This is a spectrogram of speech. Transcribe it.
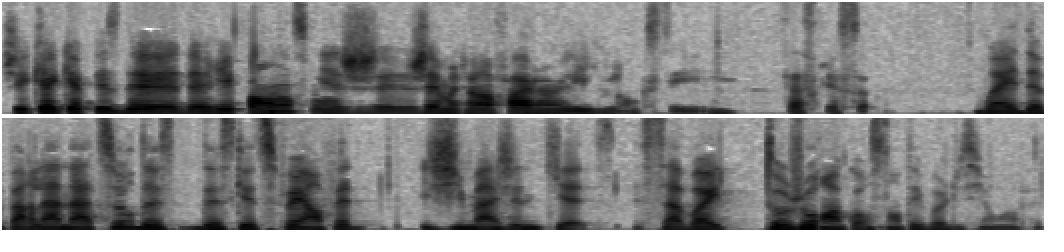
J'ai quelques pistes de, réponses, mais j'aimerais en faire un livre. Donc, ça serait ça. Oui, de par la nature de, de, ce que tu fais, en fait, j'imagine que ça va être toujours en constante évolution, en fait.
